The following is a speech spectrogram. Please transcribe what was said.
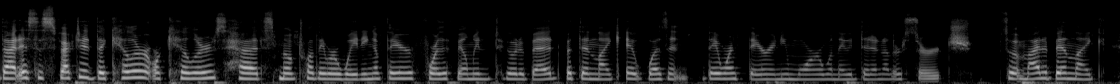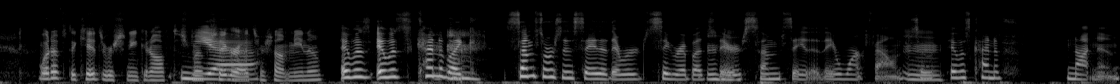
that is suspected the killer or killers had smoked while they were waiting up there for the family to go to bed, but then like it wasn't they weren't there anymore when they did another search. So it might have been like What if the kids were sneaking off to smoke Yeah. cigarettes or something, you know? it was it was kind of like some sources say that there were cigarette butts Mhm. there, some say that they weren't found. So Mhm. it was kind of not known.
